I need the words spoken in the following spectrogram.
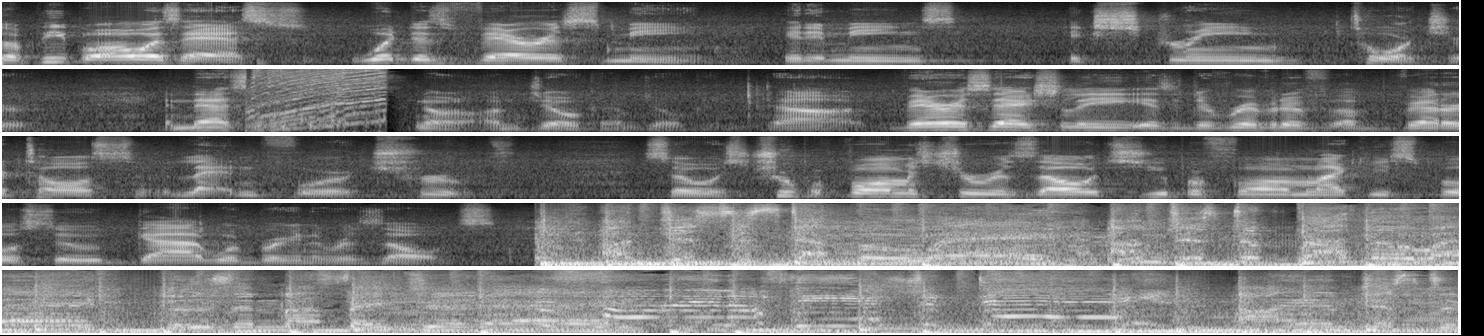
So people always ask, what does Verus mean? And it means extreme torture. And that's, no, I'm joking, I'm joking. Now, Verus actually is a derivative of veritas, Latin for truth. So it's true performance, true results. You perform like you're supposed to, God will bring the results. I'm just a step away, I'm just a breath away, losing my faith today. Falling off the edge today. I am just a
